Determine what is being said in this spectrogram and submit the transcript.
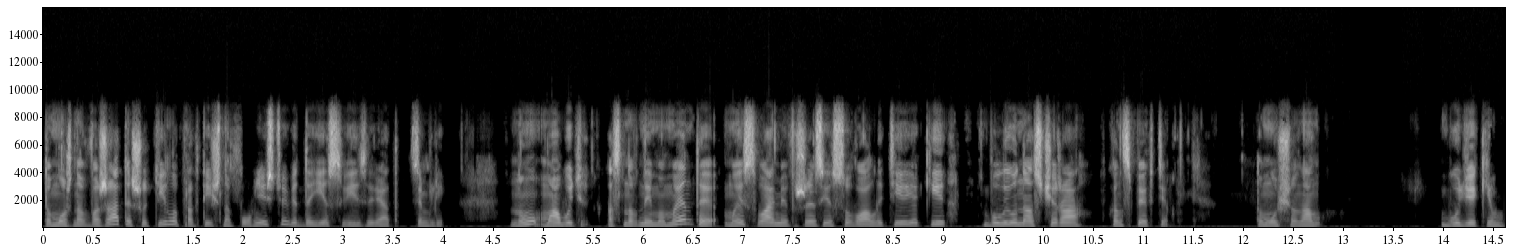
то можна вважати, що тіло практично повністю віддає свій заряд Землі. Ну, мабуть, основні моменти ми з вами вже з'ясували, ті, які були у нас вчора в конспекті, тому що нам будь-яким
